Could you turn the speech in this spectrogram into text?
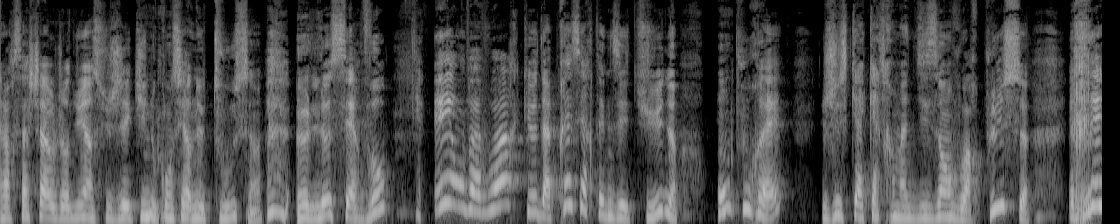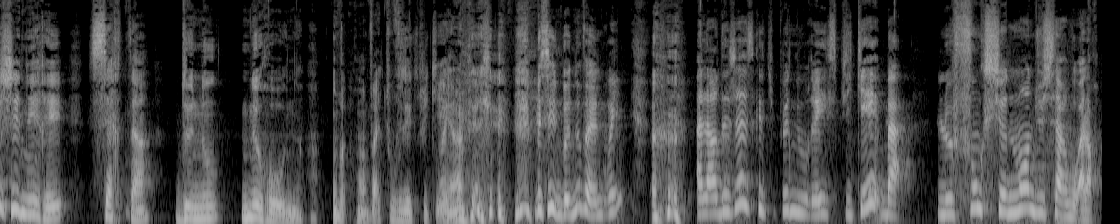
Alors Sacha, aujourd'hui un sujet qui nous concerne tous, hein, euh, le cerveau. Et on va voir que d'après certaines études, on pourrait, jusqu'à 90 ans, voire plus, régénérer certains de nos neurones. On va, tout vous expliquer, hein, mais, c'est une bonne nouvelle. Oui. Alors déjà, est-ce que tu peux nous réexpliquer bah, le fonctionnement du cerveau? Alors,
